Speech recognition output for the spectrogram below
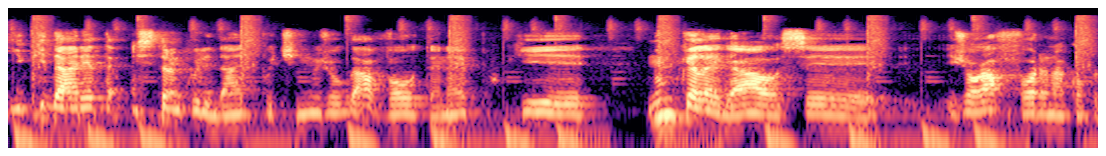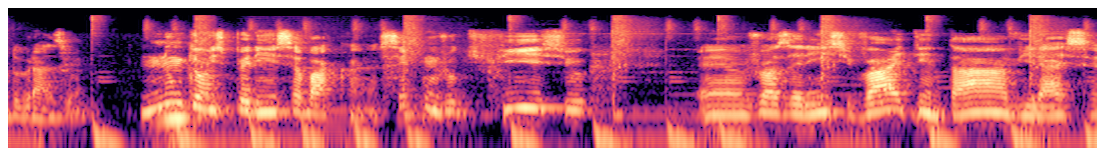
E que daria até mais tranquilidade pro time no jogo da volta, né? Porque nunca é legal você jogar fora na Copa do Brasil. Nunca é uma experiência bacana. Sempre um jogo difícil. É, o Juazeirense vai tentar virar esse,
